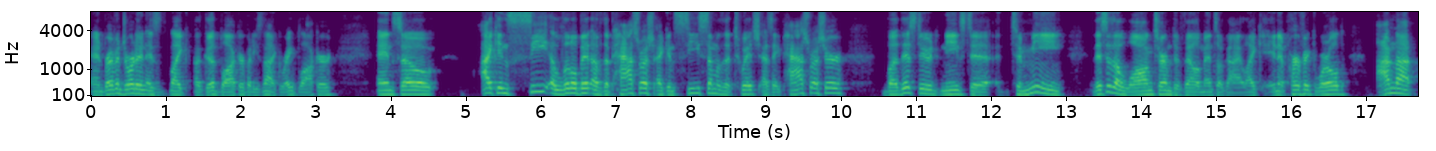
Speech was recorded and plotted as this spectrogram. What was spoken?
And Brevin Jordan is like a good blocker, but he's not a great blocker. And so I can see a little bit of the pass rush. I can see some of the twitch as a pass rusher, but this dude needs to, to me, this is a long-term developmental guy. Like in a perfect world, I'm not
